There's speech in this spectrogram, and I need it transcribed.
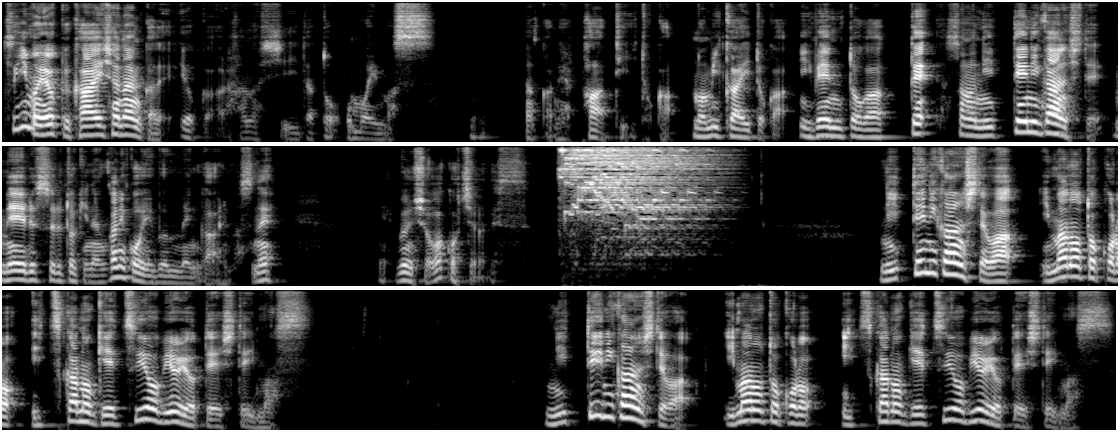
次もよく会社なんかでよくある話だと思います。なんかね、パーティーとか飲み会とかイベントがあって、その日程に関してメールするときなんかにこういう文面がありますね。文章はこちらです。日程に関しては今のところ5日の月曜日を予定しています。日程に関しては今のところ5日の月曜日を予定しています。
